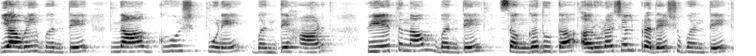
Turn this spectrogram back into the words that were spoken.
यावेळी भंते नागघोष पुणे भंते हाण व्हिएतनाम भंते संघदूता अरुणाचल प्रदेश भंते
